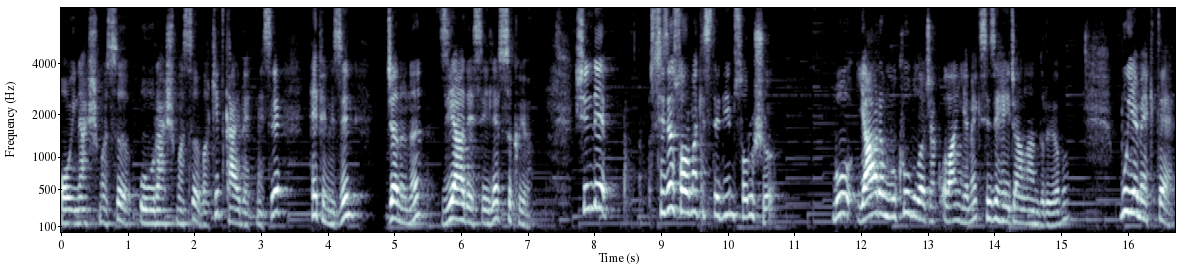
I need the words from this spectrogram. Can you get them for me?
oynaşması, uğraşması, vakit kaybetmesi hepimizin canını ziyadesiyle sıkıyor. Şimdi size sormak istediğim soru şu. Bu yarın vuku bulacak olan yemek sizi heyecanlandırıyor mu? Bu yemekte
